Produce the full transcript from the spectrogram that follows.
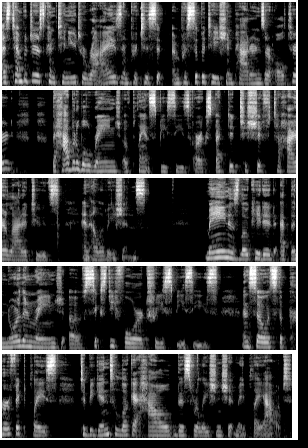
As temperatures continue to rise and, and, precipitation patterns are altered, the habitable range of plant species are expected to shift to higher latitudes and elevations. Maine is located at the northern range of 64 tree species, and so it's the perfect place to begin to look at how this relationship may play out.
